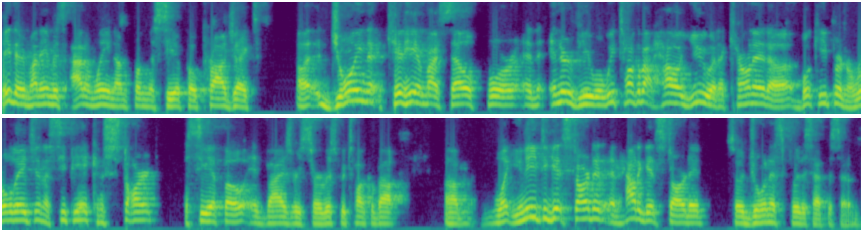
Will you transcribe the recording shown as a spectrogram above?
Hey there, my name is Adam Lean. I'm from the CFO Project. Uh, join Kenny and myself for an interview where we talk about how you, an accountant, a bookkeeper, an enrolled agent, a CPA, can start a CFO advisory service. We talk about um, what you need to get started and how to get started. So join us for this episode.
